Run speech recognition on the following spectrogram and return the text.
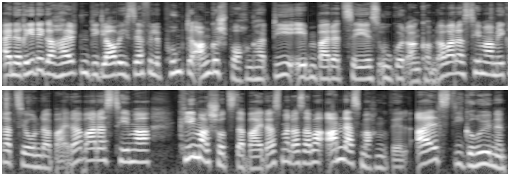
eine Rede gehalten, die, glaube ich, sehr viele Punkte angesprochen hat, die eben bei der CSU gut ankommen. Da war das Thema Migration dabei, da war das Thema Klimaschutz dabei, dass man das aber anders machen will als die Grünen.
